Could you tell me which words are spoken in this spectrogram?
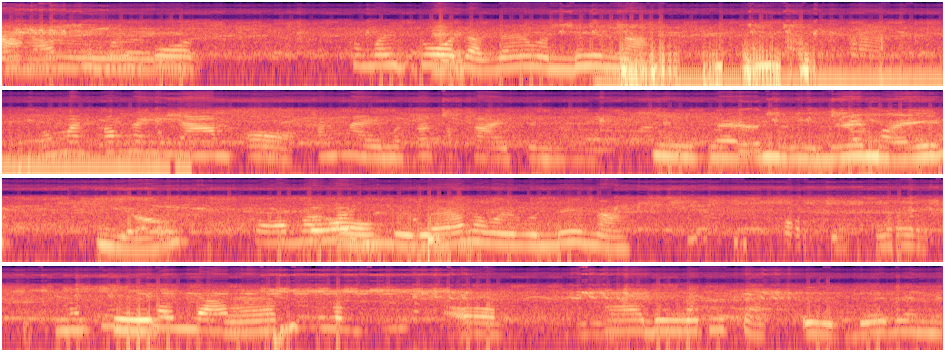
นะครับทำไมตัวทำไมตัวจากแร่มันดิ้นน่ะเพราะมัน ก็พยายามออกข้างในมันก็จะกลายเป็นแมลงวันคือแปลอันอื่นได้ไหมเขียวพอมันออกเสร็จแล้วทำไมมันดิ้นน่ะมันคือพยายามที่เราออกมาดูที่จับอืดด้วยได้ไหม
